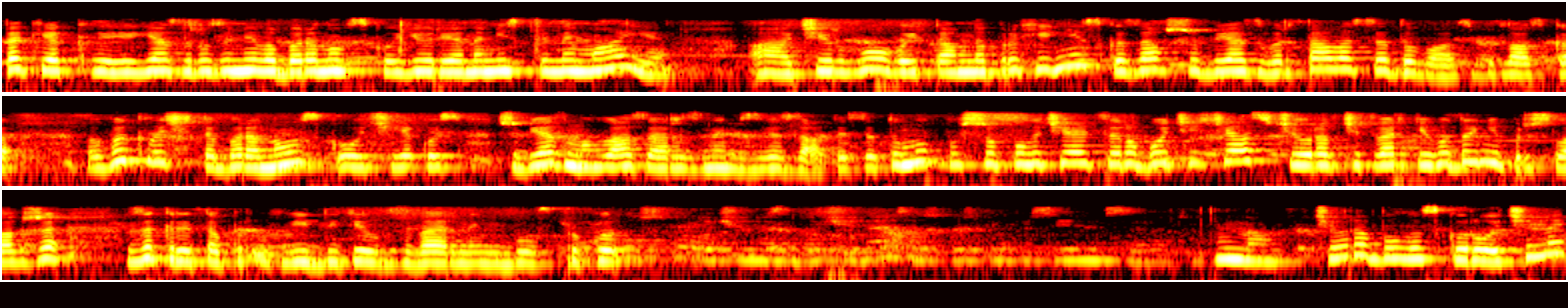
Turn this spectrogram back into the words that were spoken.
так як я зрозуміла, Барановського Юрія на місці немає, а черговий там на прохідній сказав, щоб я зверталася до вас. Будь ласка, викличте Барановського чи якось, щоб я змогла зараз з ним зв'язатися. Тому що виходить робочий час. Вчора в четвертій годині прийшла вже закрита відділ звернень. Був прокур... Ну, вчора було скорочене,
